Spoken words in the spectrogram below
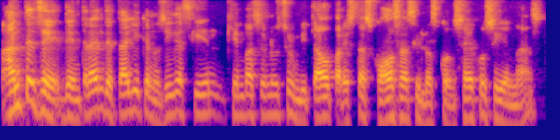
antes de, de entrar en detalle y que nos digas quién, quién va a ser nuestro invitado para estas cosas y los consejos y demás,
